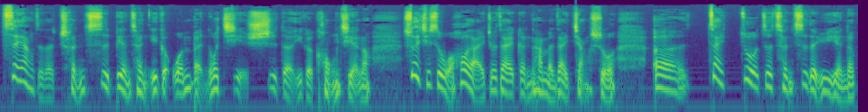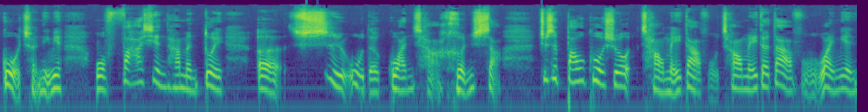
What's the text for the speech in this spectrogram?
这样子的层次变成一个文本或解释的一个空间哦。所以其实我后来就在跟他们在讲说，呃。在做这层次的语言的过程里面，我发现他们对呃事物的观察很少，就是包括说草莓大福，草莓的大福外面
